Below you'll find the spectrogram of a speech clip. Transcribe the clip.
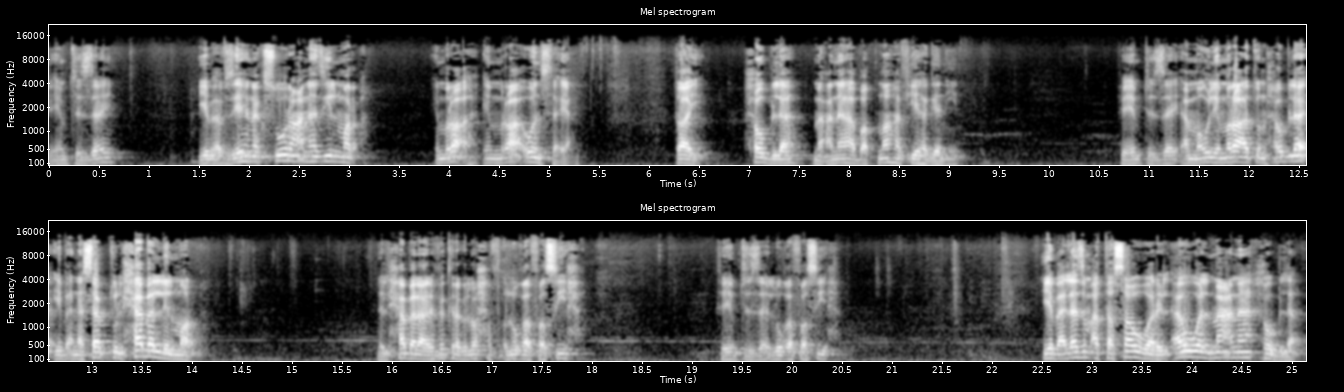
فهمت إزاي؟ يبقى في ذهنك صورة عن هذه المرأة. امرأة امرأة أنثى يعني. طيب حبلى معناها بطنها فيها جنين. فهمت إزاي؟ أما أقول امرأة حبلى يبقى نسبت الحبل للمرأة الحبل على فكرة لغة فصيحة. فهمت إزاي؟ لغة فصيحة. يبقى لازم أتصور الأول معنى حبلى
